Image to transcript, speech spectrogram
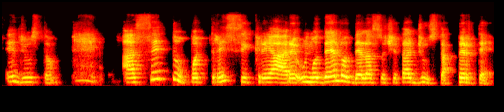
è giusto. Ah, se tu potresti creare un modello della società giusta per te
